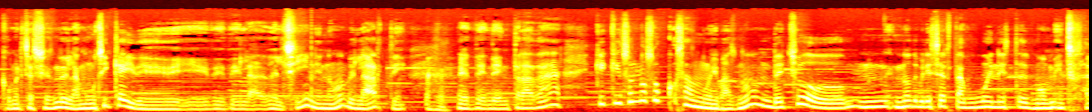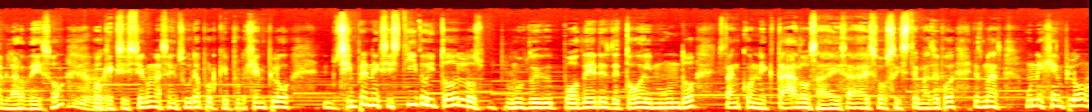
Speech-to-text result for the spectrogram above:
comercialización de la música y de, la, del cine, ¿no? Del arte. De, entrada, que, que eso no son cosas nuevas, ¿no? De hecho, no debería ser tabú en estos momentos hablar de eso, o que existiera una censura, porque, por ejemplo, siempre han existido y todos los poderes de todo el mundo están conectados a, esa, a esos sistemas de poder. Es más, un ejemplo,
